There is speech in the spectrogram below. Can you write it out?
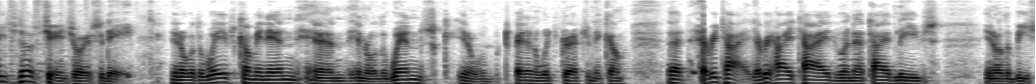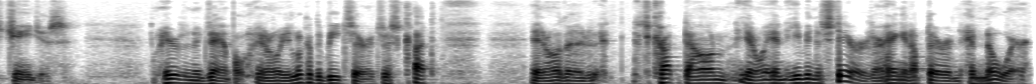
Beach does change twice a day. You know, with the waves coming in and, you know, the winds, you know, depending on which direction they come, that every tide, every high tide, when that tide leaves, you know, the beach changes. Here's an example. You know, you look at the beach there, it's just cut, you know, the, it's cut down, you know, and even the stairs are hanging up there and, and nowhere.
